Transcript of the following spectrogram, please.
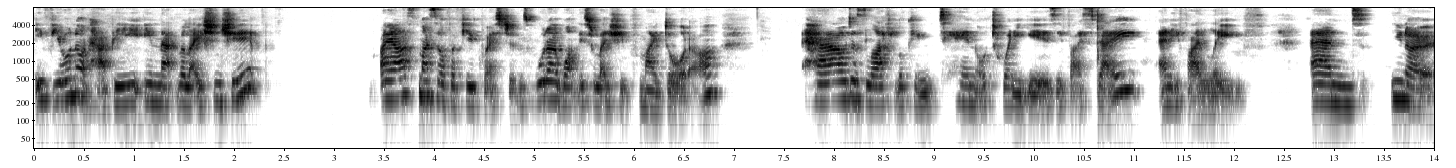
if you're not happy in that relationship, I asked myself a few questions. Would I want this relationship for my daughter? How does life look in 10 or 20 years if I stay and if I leave? And, you know,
